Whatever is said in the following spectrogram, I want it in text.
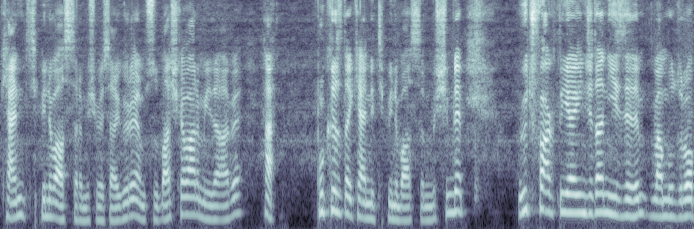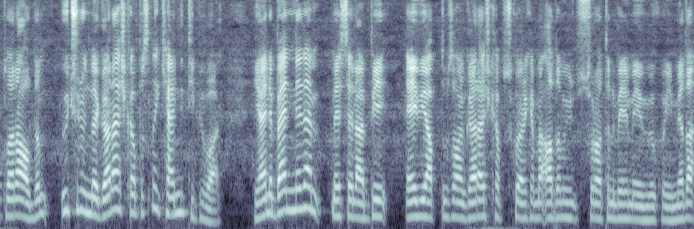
kendi tipini bastırmış mesela görüyor musunuz? Başka var mıydı abi? Heh. Bu kız da kendi tipini bastırmış. Şimdi 3 farklı yayıncıdan izledim. Ben bu dropları aldım. Üçünün de garaj kapısında kendi tipi var. Yani ben neden mesela bir ev yaptığım zaman garaj kapısı koyarken ben adamın suratını benim evime koyayım ya da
